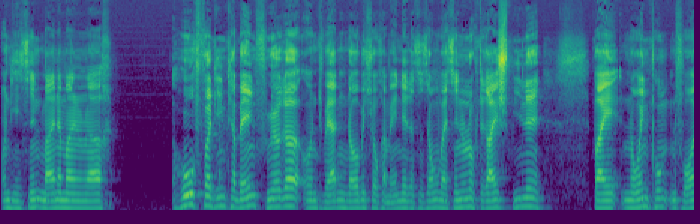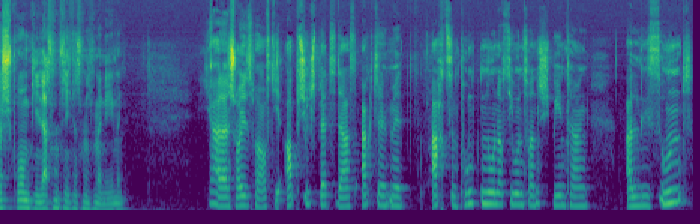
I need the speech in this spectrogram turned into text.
und die sind meiner Meinung nach hochverdient Tabellenführer und werden, glaube ich, auch am Ende der Saison, weil es sind nur noch drei Spiele, bei 9 Punkten Vorsprung, die lassen sich das nicht mehr nehmen. Ja, dann schau ich jetzt mal auf die Abstiegsplätze. Da ist aktuell mit 18 Punkten nur nach 27 Spieltagen Alisund.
